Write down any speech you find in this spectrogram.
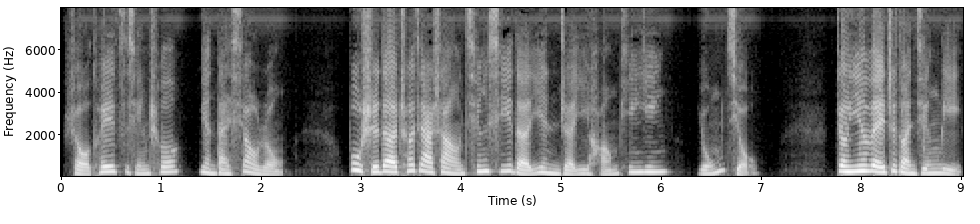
手推自行车，面带笑容。布什的车架上清晰地印着一行拼音“永久”。正因为这段经历，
